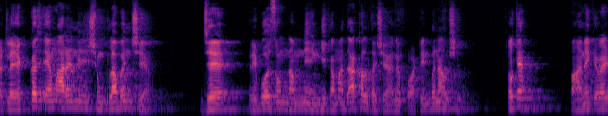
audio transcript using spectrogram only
એટલે એક જ એમઆરએનએની શૃંખલા બનશે, જે રિબોઝોમ નામની અંગિકામાં દાખલ થશે અને પ્રોટીન બનાવશે. ઓકે? તો આને કહેવાય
